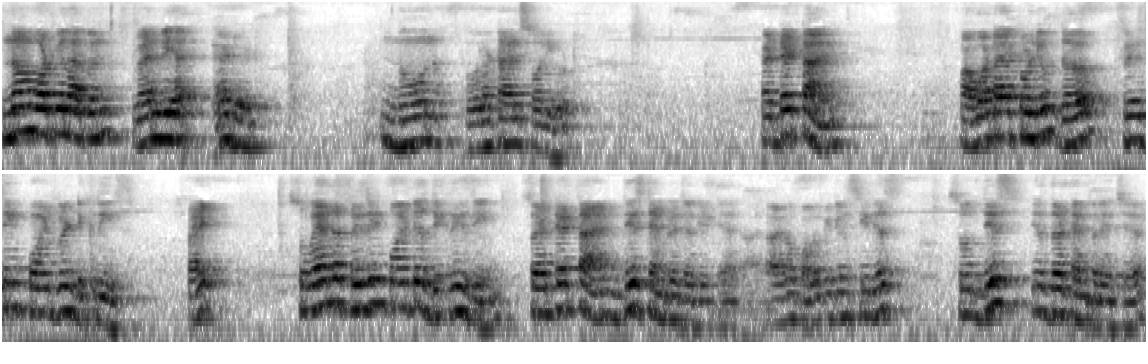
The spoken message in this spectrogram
Now what will happen when we have added non volatile solute at that time uh, what I have told you the freezing point will decrease right so when the freezing point is decreasing so at that time this temperature uh, I hope all of you can see this so this is the temperature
